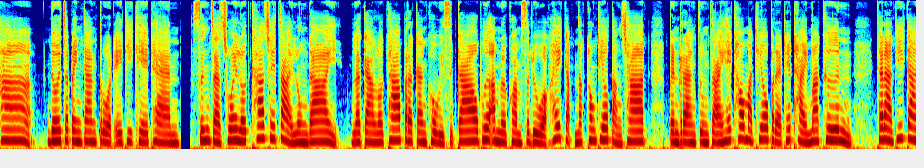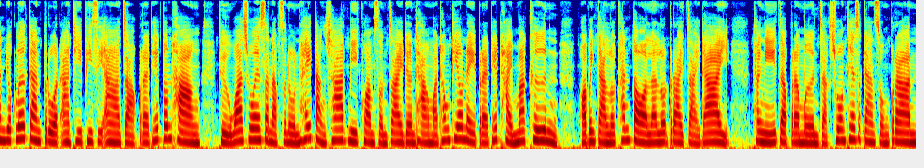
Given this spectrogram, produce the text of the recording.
2565 โดยจะเป็นการตรวจ ATK แทน ซึ่งจะช่วยลดค่าใช้จ่ายลงได้ และการลดค่าประกันโควิด -19 เพื่ออำนวยความสะดวกให้กับนักท่องเที่ยวต่างชาติ เป็นแรงจูงใจให้เข้ามาเที่ยวประเทศไทยมากขึ้น ขณะที่การยกเลิกการตรวจ RT-PCR จากประเทศต้นทาง ถือว่าช่วยสนับสนุนให้ต่างชาติมีความสนใจเดินทางมาท่องเที่ยวในประเทศไทยมากขึ้น เพราะเป็นการลดขั้นตอนและลดรายจ่ายได้ ทั้งนี้จะประเมินจากช่วงเทศกาลสงกรานต์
